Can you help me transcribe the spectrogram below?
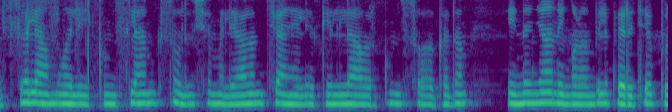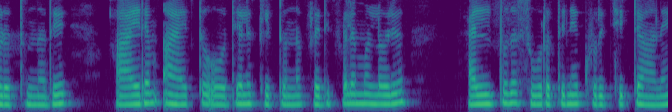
അസ്സലാമു അലൈക്കും ഇസ്ലാമിക് സൊല്യൂഷൻ മലയാളം ചാനലിലേക്ക് എല്ലാവർക്കും സ്വാഗതം. ഇന്ന് ഞാൻ നിങ്ങളുടെ മുമ്പിൽ പരിചയപ്പെടുത്തുന്നത് ആയിരം ആയത്ത് ഓതിയാൽ കിട്ടുന്ന പ്രതിഫലമുള്ള ഒരു അത്ഭുത സൂറത്തിനെ കുറിച്ചിട്ടാണ്.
